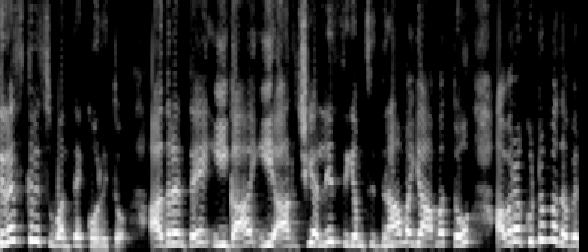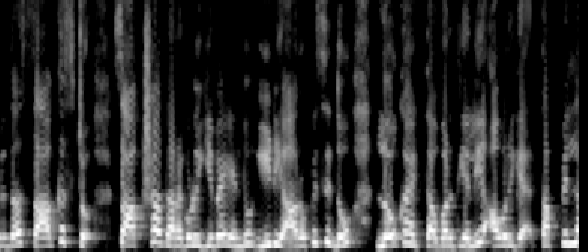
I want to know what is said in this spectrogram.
ತಿರಸ್ಕರಿಸುವಂತೆ ಕೋರಿತು. ಅದರಂತೆ ಈಗ ಈ ಅರ್ಜಿಯಲ್ಲಿ ಸಿಎಂ ಸಿದ್ದರಾಮಯ್ಯ ಮತ್ತು ಅವರ ಕುಟುಂಬದ ವಿರುದ್ಧ ಸಾಕಷ್ಟು ಸಾಕ್ಷ್ಯಾಧಾರಗಳು ಇವೆ ಎಂದು ಇಡಿ ಆರೋಪಿಸಿದ್ದು, ಲೋಕಾಯುಕ್ತ ವರದಿಯಲ್ಲಿ ಅವರಿಗೆ ತಪ್ಪಿಲ್ಲ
